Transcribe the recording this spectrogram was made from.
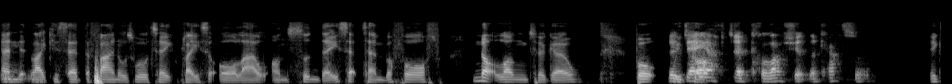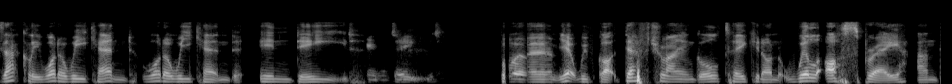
and Mhm. like you said, the finals will take place at All Out on Sunday, September fourth. Not long to go, but The day got after Clash at the Castle. Exactly what a weekend! What a weekend indeed! Indeed. But um, yeah, we've got Death Triangle taking on Will Ospreay and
